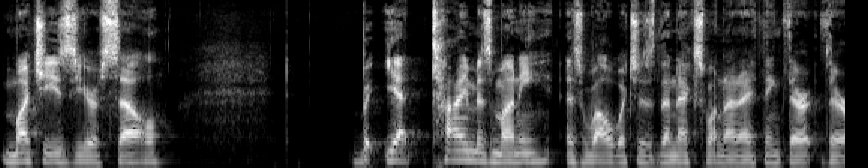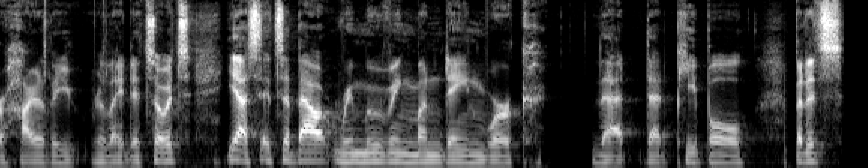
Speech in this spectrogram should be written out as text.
much easier sell. But yet, time is money as well, which is the next one, and I think they're they're highly related. So it's yes, it's about removing mundane work that that people, but it's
